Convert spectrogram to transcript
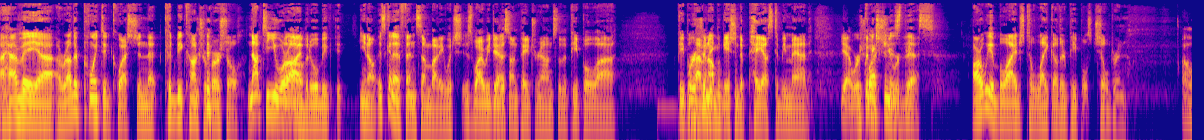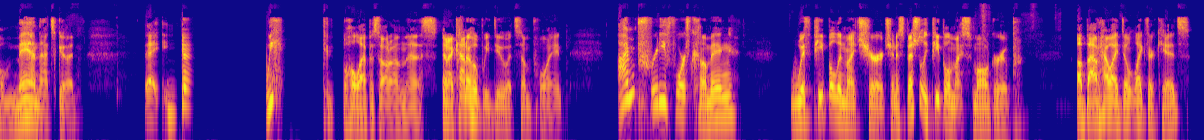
I have a uh, a rather pointed question that could be controversial, not to you or Uh-oh. I, but it will be, it, you know, it's going to offend somebody, which is why we do yeah. this on Patreon, so that people uh, people we're have an obligation to pay us to be mad. Yeah, we're. The question is this: Are we obliged to like other people's children? Oh man, that's good. Uh, we could do a whole episode on this, and I kind of hope we do at some point. I'm pretty forthcoming with people in my church and especially people in my small group about how I don't like their kids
